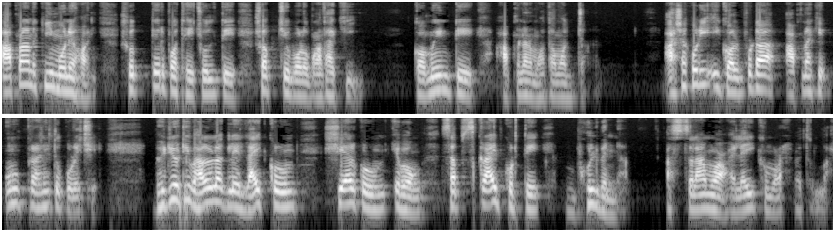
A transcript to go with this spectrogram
আপনার কি মনে হয়, সত্যের পথে চলতে সবচেয়ে বড় বাধা কি? কমেন্টে আপনার মতামত জানান। আশা করি এই গল্পটা আপনাকে অনুপ্রাণিত করেছে। ভিডিওটি ভালো লাগলে লাইক করুন, শেয়ার করুন এবং সাবস্ক্রাইব করতে ভুলবেন না। আসসালামু আলাইকুম রহমতুল্লাহ।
